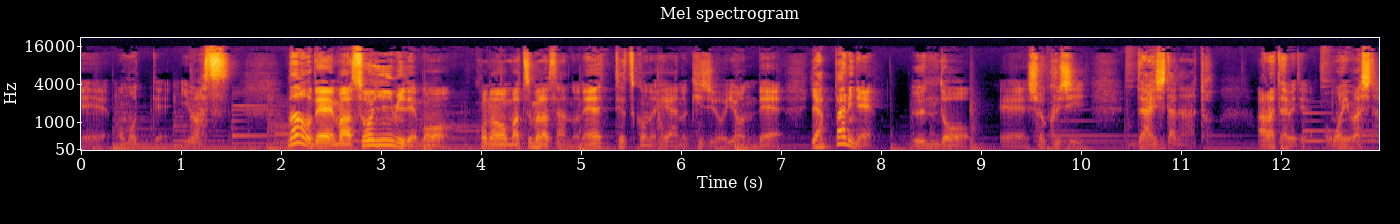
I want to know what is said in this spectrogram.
えー思っています。なので、まあ、そういう意味でもこの松村さんのね『徹子の部屋』の記事を読んでやっぱりね運動、えー食事大事だなと改めて思いました。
